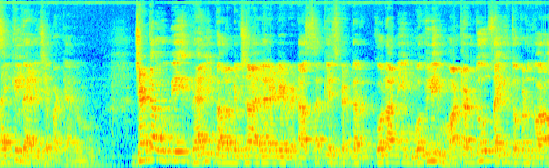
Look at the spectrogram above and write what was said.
సైకిల్ ర్యాలీ చేపట్టారు. జెండా ఊపి ర్యాలీ ప్రారంభించిన ఎల్లారెడ్డిపేట సర్కిల్ ఇన్స్పెక్టర్ కోలాని మొగిలి మాట్లాడుతూ సైకిల్ తొక్కడం ద్వారా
